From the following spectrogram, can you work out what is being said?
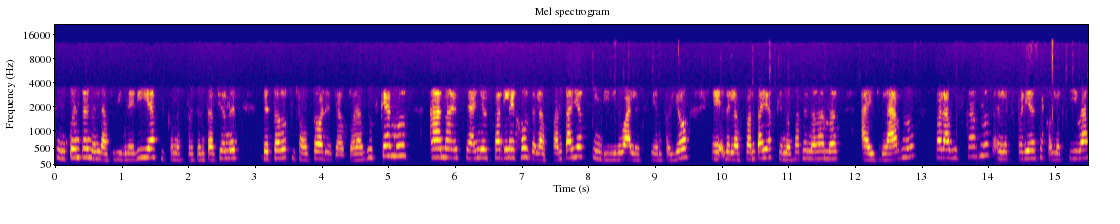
se encuentren en las librerías y con las presentaciones de todos sus autores y autoras. Busquemos, Ana, este año estar lejos de las pantallas individuales, siento yo, eh, de las pantallas que nos hacen nada más aislarnos para buscarnos en la experiencia colectiva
